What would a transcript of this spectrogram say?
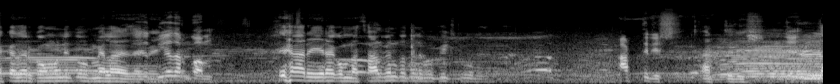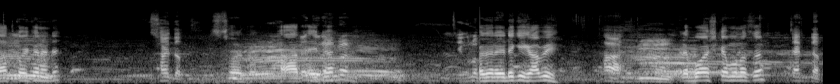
এক হাজার কম হলে তো মেলা হয়ে যায়। দুই হাজার কম। আরে এরকম না। ছাড়বেন কত নেব ফিক্সড বলে। আটত্রিশ। আটত্রিশ। দাঁত কয়খান এটা? ছয় দাঁত। ছয় দাঁত। আর এটা এগুলো এটা কি গাবি হ্যাঁ। এটা বয়স কেমন আছে? চার দাঁত।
